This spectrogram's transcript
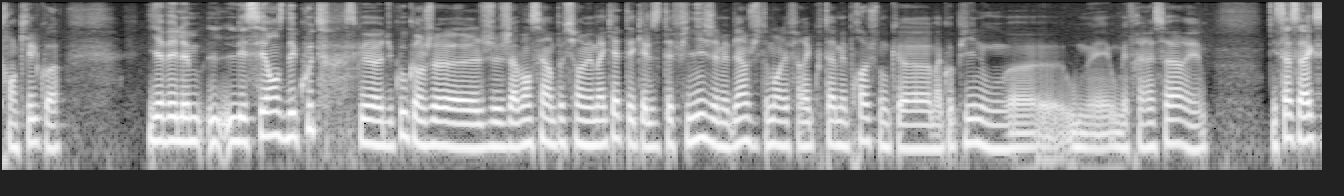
tranquille quoi il y avait les, séances d'écoute, parce que du coup, quand j'avançais un peu sur mes maquettes et qu'elles étaient finies, j'aimais bien justement les faire écouter à mes proches, donc euh, ma copine ou, euh, mes, frères et sœurs. Et, et ça, c'est vrai que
